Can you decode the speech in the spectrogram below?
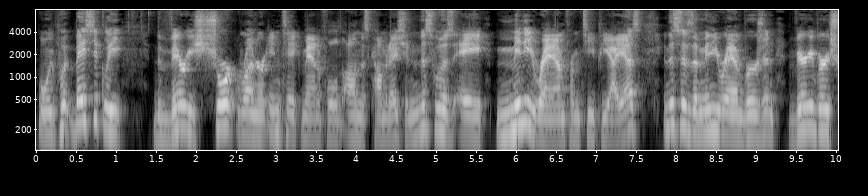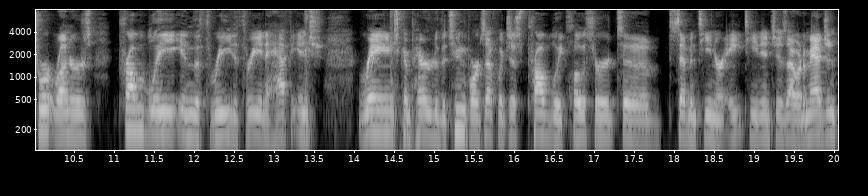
when we put basically the very short runner intake manifold on this combination. And this was a mini ram from TPIS. And this is a mini ram version, very, very short runners, probably in the three to three and a half inch range compared to the TunePort stuff, which is probably closer to 17 or 18 inches, I would imagine.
